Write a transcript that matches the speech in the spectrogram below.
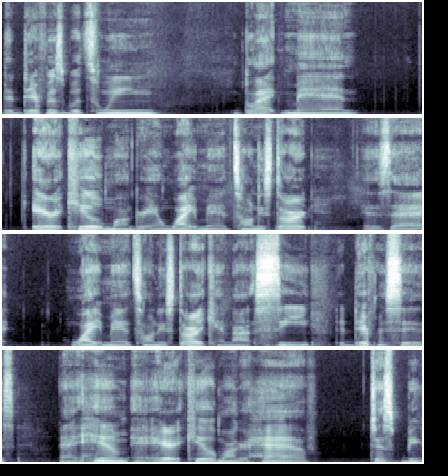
the difference between black man Eric Killmonger and white man Tony Stark is that white man Tony Stark cannot see the differences that him and Eric Killmonger have just be,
